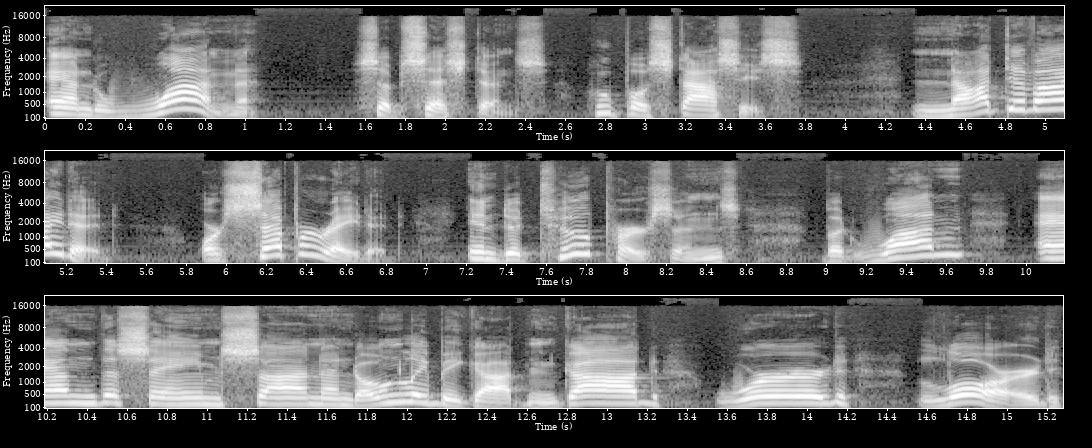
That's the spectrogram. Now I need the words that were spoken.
and one subsistence, hypostasis, not divided or separated into two persons, but one and the same Son and only begotten God, Word, Lord,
